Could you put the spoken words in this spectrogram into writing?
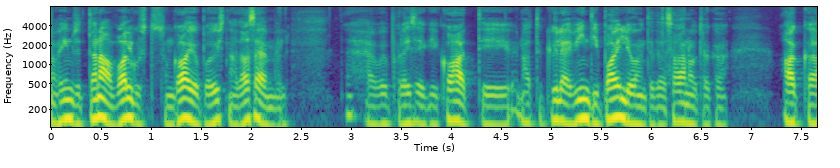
Noh, ilmselt tänavavalgustus on ka juba üsna tasemel, võib-olla isegi kohati natuke üle vindi palju on teda saanud, aga aga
